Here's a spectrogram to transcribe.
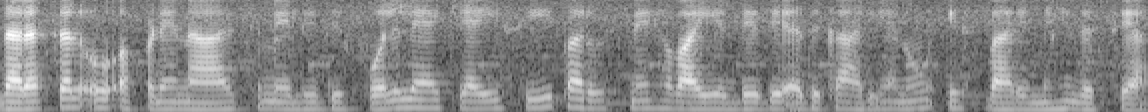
ਦਰਅਸਲ ਉਹ ਆਪਣੇ ਨਾਲ ਚਮੇਲੀ ਦੇ ਫੁੱਲ ਲੈ ਕੇ ਆਈ ਸੀ, ਪਰ ਉਸਨੇ ਹਵਾਈ ਅੱਡੇ ਦੇ ਅਧਿਕਾਰੀਆਂ ਨੂੰ ਇਸ ਬਾਰੇ ਨਹੀਂ ਦੱਸਿਆ।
